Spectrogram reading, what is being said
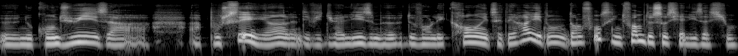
nous conduisent à, à pousser, hein, l'individualisme devant l'écran, etc. Et donc, dans le fond, c'est une forme de socialisation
